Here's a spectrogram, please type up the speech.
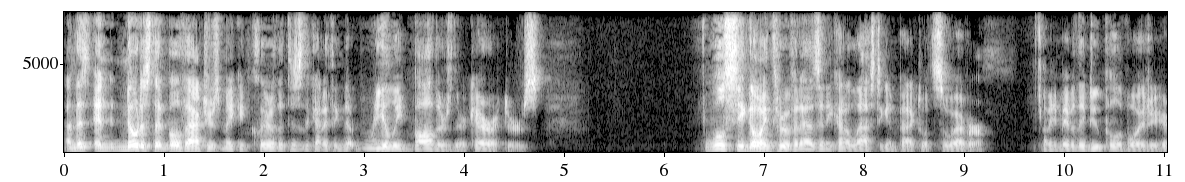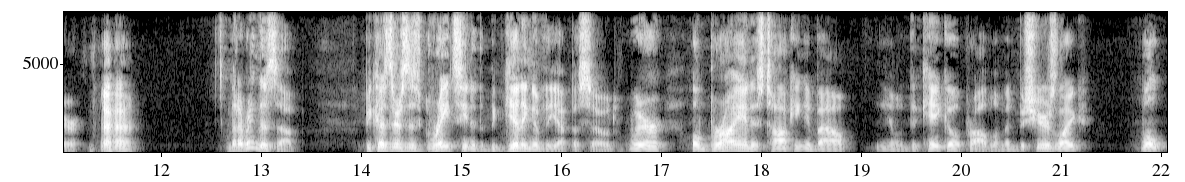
And this, and notice that both actors make it clear that this is the kind of thing that really bothers their characters. We'll see going through if it has any kind of lasting impact whatsoever. I mean, maybe they do pull a Voyager here. but I bring this up because there's this great scene at the beginning of the episode where O'Brien is talking about, you know, the Keiko problem, and Bashir's like, well,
